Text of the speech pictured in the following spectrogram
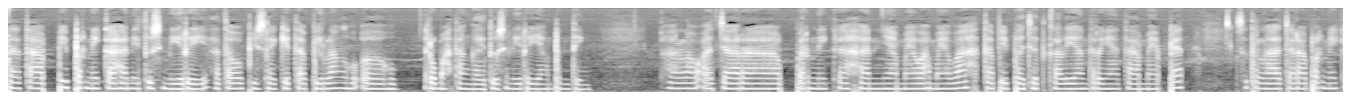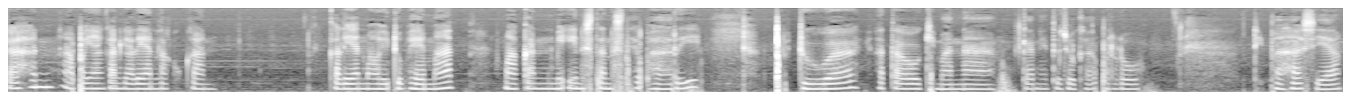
tetapi pernikahan itu sendiri. Atau bisa kita bilang uh, rumah tangga itu sendiri yang penting. Kalau acara pernikahannya mewah-mewah tapi budget kalian ternyata mepet setelah acara pernikahan apa yang akan kalian lakukan? Kalian mau hidup hemat makan mie instan setiap hari berdua atau gimana? Kan itu juga perlu dibahas ya.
